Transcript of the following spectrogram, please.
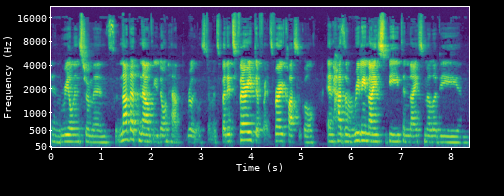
in real instruments. Not that now you don't have real instruments, but it's very different. It's very classical and has a really nice beat and nice melody and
